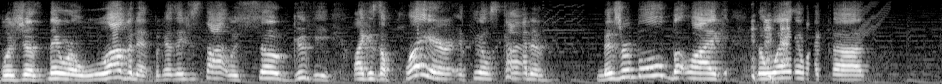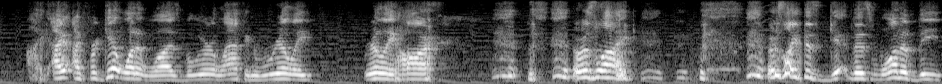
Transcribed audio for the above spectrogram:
was just they were loving it because they just thought it was so goofy. Like as a player, it feels kind of miserable, but like the way like the I, I forget what it was, but we were laughing really, really hard. it was like it was like this this one of the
